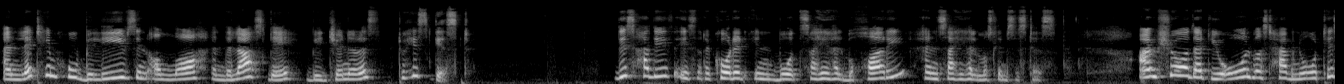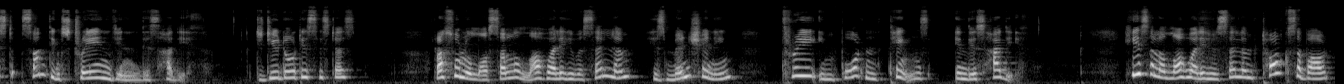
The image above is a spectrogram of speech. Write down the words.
And let him who believes in Allah and the last day be generous to his guest. This hadith is recorded in both Sahih al Bukhari and Sahih al Muslim sisters. I'm sure that you all must have noticed something strange in this hadith. Did you notice, sisters? Rasulullah sallallahu alaihi wasallam is mentioning three important things in this hadith. He sallallahu alaihi wasallam talks about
